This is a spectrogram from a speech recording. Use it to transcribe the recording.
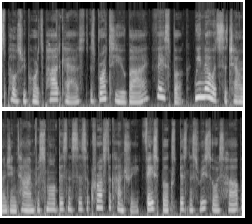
This Post Reports podcast is brought to you by Facebook. We know it's a challenging time for small businesses across the country. Facebook's Business Resource Hub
